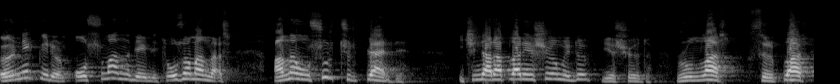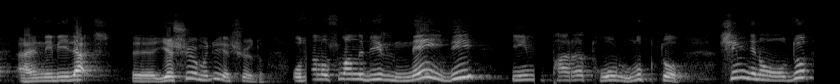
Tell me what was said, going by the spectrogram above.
Örnek veriyorum Osmanlı Devleti o zamanlar ana unsur Türklerdi. İçinde Araplar yaşıyor muydu? Yaşıyordu. Rumlar, Sırplar, Ernebiler e, yaşıyor muydu? Yaşıyordu. O zaman Osmanlı bir neydi? İmparatorluktu. Şimdi ne oldu?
